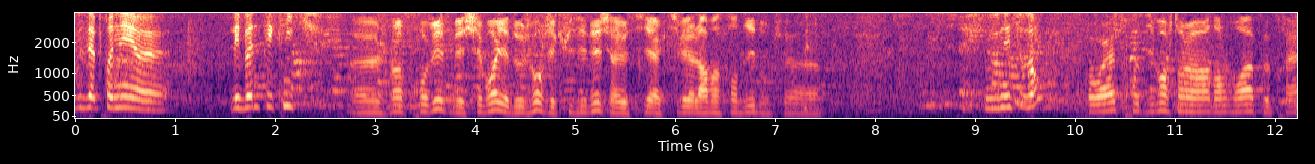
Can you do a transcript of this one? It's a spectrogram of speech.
Vous apprenez euh, les bonnes techniques. Euh, Je m'improvise, mais chez moi, il y a deux jours, j'ai cuisiné, j'ai réussi à activer l'alarme incendie, donc... Euh... Vous venez souvent Ouais, trois dimanches dans le, dans le mois à peu près.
